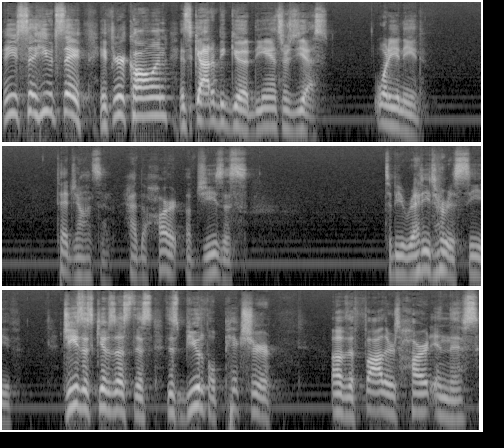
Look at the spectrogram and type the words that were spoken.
And he, say, he would say, If you're calling, it's got to be good. The answer is yes. What do you need? Ted Johnson had the heart of Jesus to be ready to receive. Jesus gives us this, this beautiful picture of the Father's heart in this,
